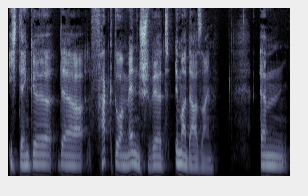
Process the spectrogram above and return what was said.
Ich denke, der Faktor Mensch wird immer da sein. Ähm,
